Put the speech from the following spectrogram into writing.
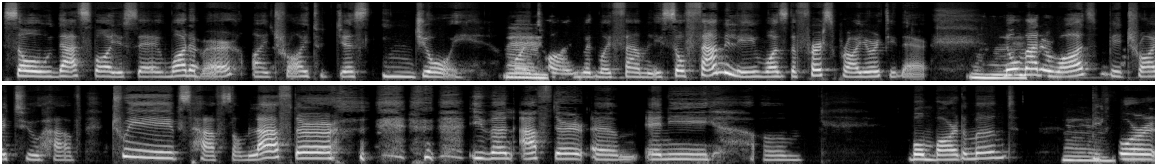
So that's why you say, whatever, I try to just enjoy mm. my time with my family. So family was the first priority there. Mm-hmm. No matter what, we try to have trips, have some laughter, even after um, any um, bombardment. Mm. Before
